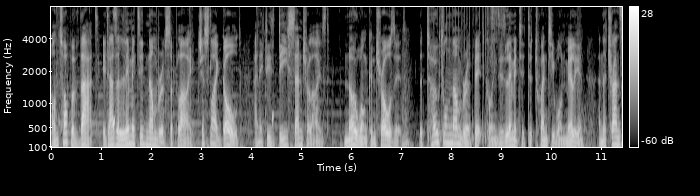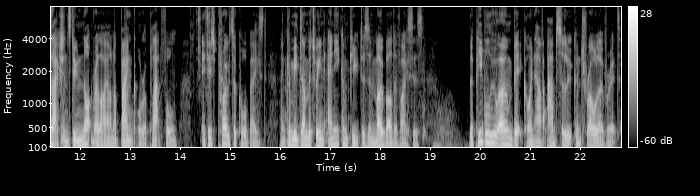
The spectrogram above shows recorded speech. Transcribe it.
On top of that, it has a limited number of supply, just like gold, and it is decentralized. No one controls it. The total number of bitcoins is limited to 21 million, and the transactions do not rely on a bank or a platform. It is protocol based and can be done between any computers and mobile devices. The people who own Bitcoin have absolute control over it.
